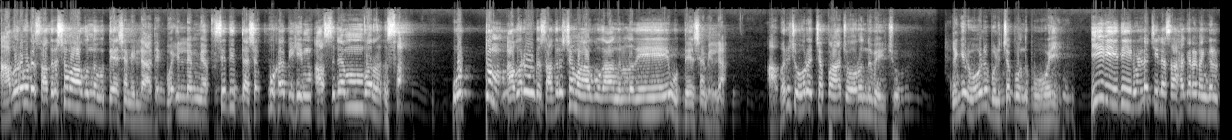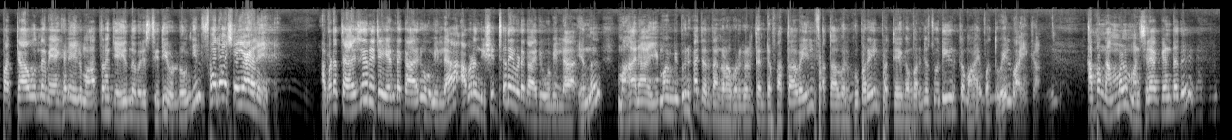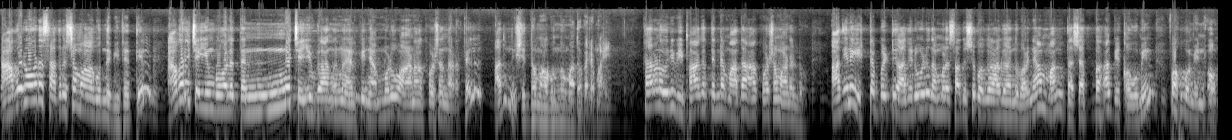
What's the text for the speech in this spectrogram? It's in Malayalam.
അവരോട് സദൃശമാകുന്ന ഉദ്ദേശമില്ലാതെ. ഒട്ടും അവരോട് സദൃശമാകുക എന്നുള്ളതേ ഉദ്ദേശമില്ല. അവർ ചോറ് വെച്ചപ്പോ ആ ചോറൊന്ന് വെയിച്ചു അല്ലെങ്കിൽ ഓൽ വിളിച്ചപ്പോ ഒന്ന് പോയി. ഈ രീതിയിലുള്ള ചില സഹകരണങ്ങൾ പറ്റാവുന്ന മേഖലയിൽ മാത്രം ചെയ്യുന്ന ഒരു സ്ഥിതിയുള്ളൂങ്കിൽ ഫലാശയാലേ അവിടെ തഹസീർ ചെയ്യേണ്ട കാര്യവുമില്ല അവിടെ നിഷിദ്ധതയുടെ കാര്യവുമില്ല എന്ന് മഹാനായ ഇമാം ഇബുൻ ഹജർ തങ്ങൾ അവർ തന്റെ ഫത്താവയിൽ ഫത്താവൽ കുബറയിൽ പ്രത്യേകം പറഞ്ഞ സുദീർഘമായ ഫത്തുവയിൽ വായിക്കാം. അപ്പൊ നമ്മൾ മനസ്സിലാക്കേണ്ടത് അവരോട് സദൃശമാകുന്ന വിധത്തിൽ അവർ ചെയ്യും പോലെ തന്നെ ചെയ്യുക എന്നുള്ള നിലയ്ക്ക് നമ്മളും ആണാഘോഷം നടത്തൽ അത് നിഷിദ്ധമാകുന്നു മതപരമായി. കാരണം ഒരു വിഭാഗത്തിന്റെ മത ആഘോഷമാണല്ലോ. അതിനെ ഇഷ്ടപ്പെട്ട് അതിനോട് നമ്മൾ സദൃശമാകുക എന്ന് പറഞ്ഞാൽ മൻ തശബ്ബഹ ബി ഖൗമിൻ ഫഹുവ മിൻഹും.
